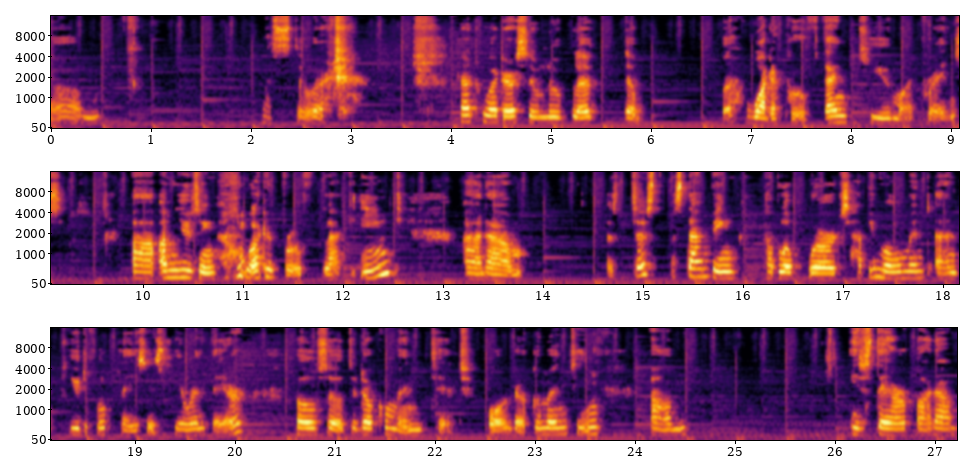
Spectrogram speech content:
um, what's the word? Not waterlooped, the uh, waterproof. Thank you, my brains. Uh, I'm using waterproof black ink and um, just stamping couple of words, happy moment and beautiful places here and there. Also the documented or documenting um, is there, but um,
